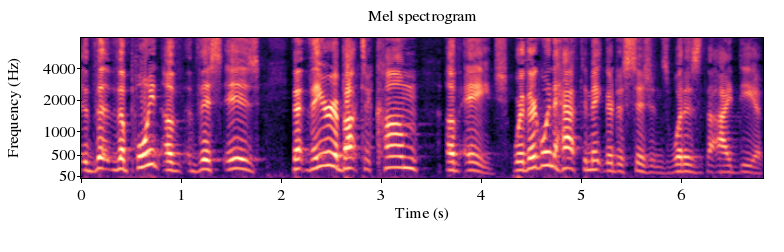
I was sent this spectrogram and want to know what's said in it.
The, the point of this is that they are about to come of age, where they're going to have to make their decisions. What is the idea?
